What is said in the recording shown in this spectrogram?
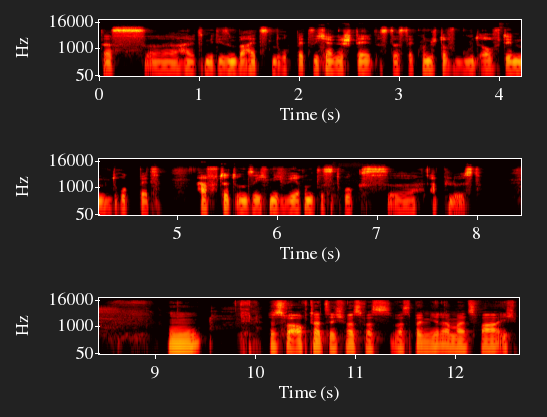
dass äh, halt mit diesem beheizten Druckbett sichergestellt ist, dass der Kunststoff gut auf dem Druckbett haftet und sich nicht während des Drucks äh, ablöst. Mhm. Das war auch tatsächlich was, was, was bei mir damals war. Ich,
